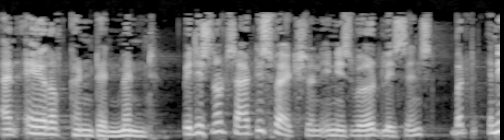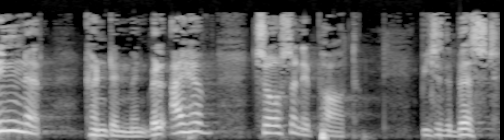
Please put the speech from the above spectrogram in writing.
an air of contentment. It is not satisfaction in his worldly sense, but an inner contentment. Well, I have chosen a path which is the best,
